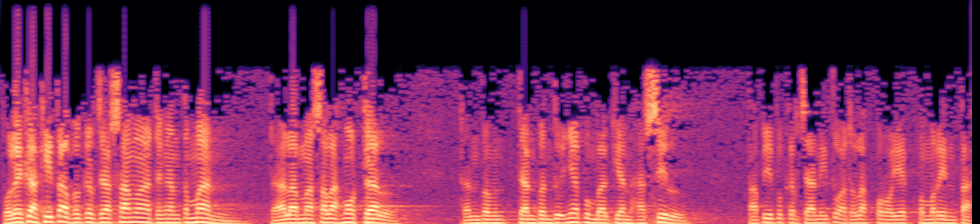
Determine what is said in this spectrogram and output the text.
Bolehkah kita bekerja sama dengan teman dalam masalah modal dan dan bentuknya pembagian hasil. Tapi pekerjaan itu adalah proyek pemerintah.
